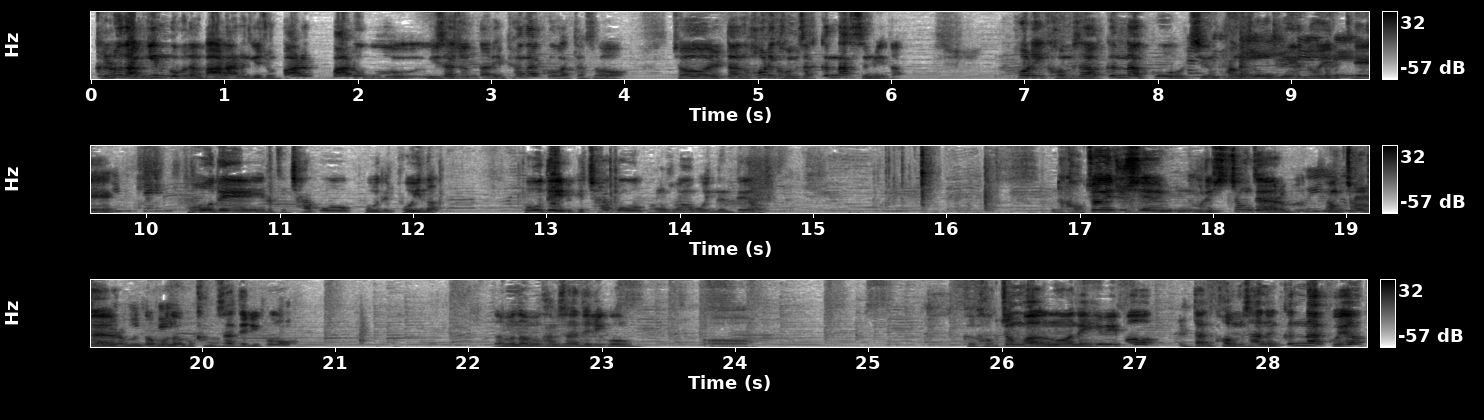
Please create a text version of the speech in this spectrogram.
글로 남기는 것보다 말하는 게 좀 빠르고 의사 전달이 편할 것 같아서 저 일단 허리 검사 끝났습니다. 허리 검사 끝났고 지금 방송 중에도 이렇게 보호대 이렇게 차고 보호대 보이나? 보호대 이렇게 차고 방송하고 있는데요. 걱정해주신 우리 시청자 여러분, 영청자 여러분 너무너무 감사드리고 너무너무 감사드리고 어, 그 걱정과 응원에 힘입어 일단 검사는 끝났고요.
